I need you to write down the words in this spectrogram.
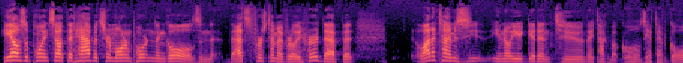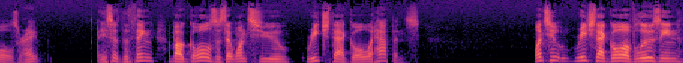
He also points out that habits are more important than goals, and that's the first time I've really heard that. But a lot of times, you, you know, you get into they talk about goals. You have to have goals, right? And he said the thing about goals is that once you reach that goal, what happens? Once you reach that goal of losing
